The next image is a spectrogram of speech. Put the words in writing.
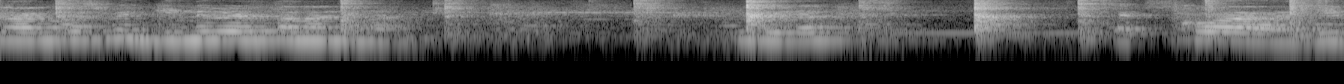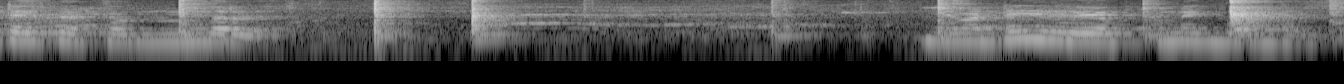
దానికోసమే గిన్నె పెడతాను అంటున్నాను ఇదిగా ఎక్కువ హీట్ అవుతుంది తొందరగా. ఏమంటే ఇది వేపుకునే బాగుంటుంది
